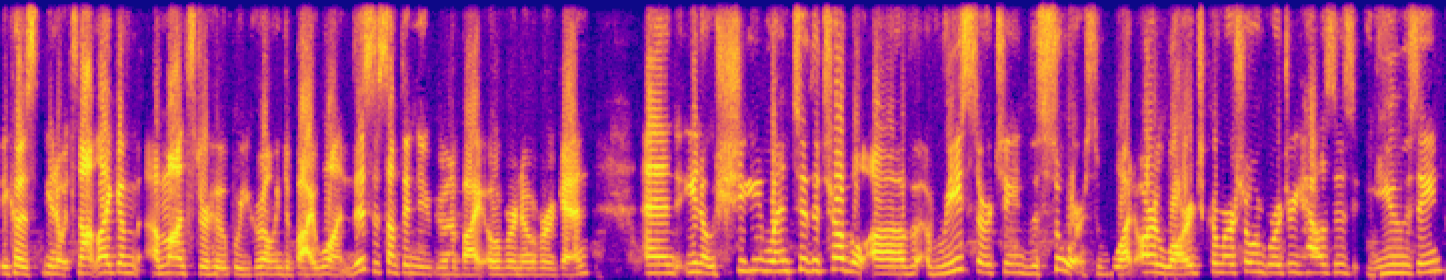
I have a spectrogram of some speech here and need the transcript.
Because, you know, it's not like a, a monster hoop where you're going to buy one. This is something you're going to buy over and over again. And, you know, she went to the trouble of researching the source. What are large commercial embroidery houses using?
